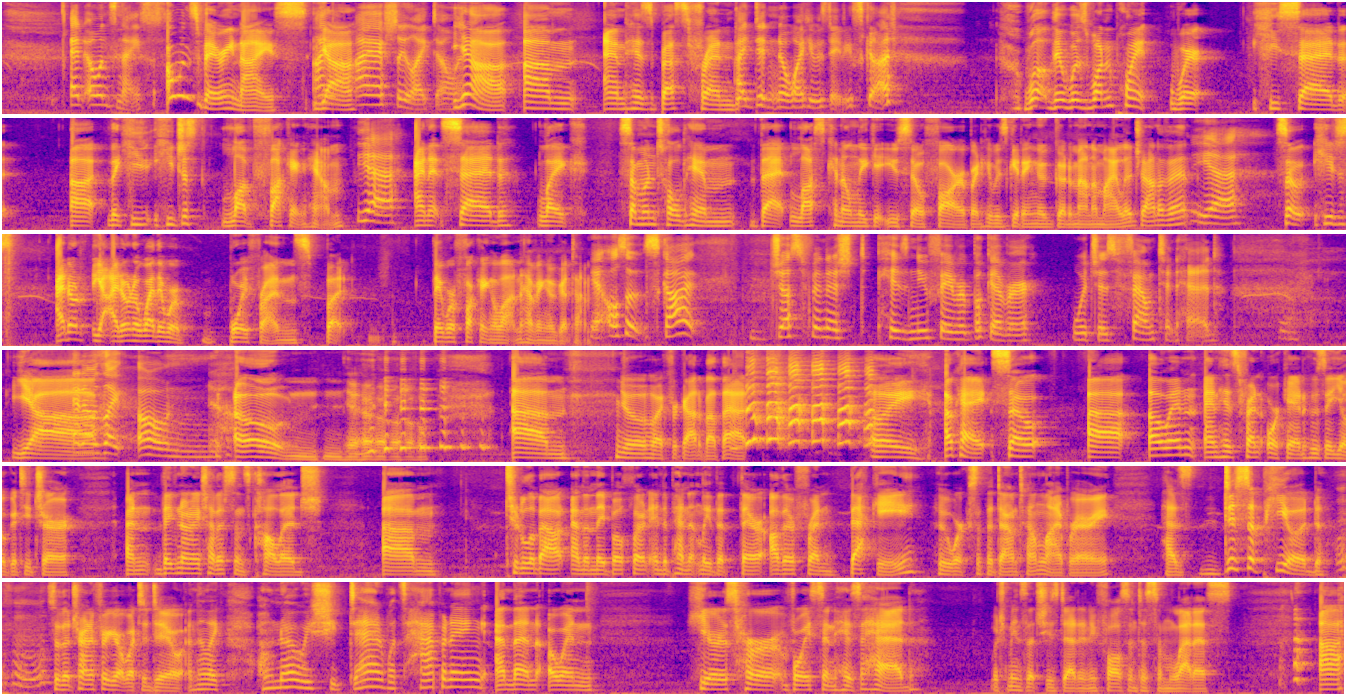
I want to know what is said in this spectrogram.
And Owen's nice. Owen's very nice. I- yeah. I, actually liked Owen. yeah. Um, and his best friend. I didn't know why he was dating Scott. well, there was one point where he said, uh, like he he just loved fucking him, yeah. and it said like someone told him that lust can only get you so far, but he was getting a good amount of mileage out of it. Yeah. So he just I don't yeah, I don't know why they were boyfriends, but they were fucking a lot and having a good time. Yeah. Also, Scott just finished his new favorite book ever, which is Fountainhead. Yeah. And I was like, oh no. Oh no. um no, I forgot about that. Oy. Okay, so uh Owen and his friend Orchid, who's a yoga teacher, and they've known each other since college. Um tootle about and then they both learn independently that their other friend Becky, who works at the downtown library, has disappeared. Mm-hmm. So they're trying to figure out what to do. And they're like, oh no, is she dead? What's happening? And then Owen hears her voice in his head, which means that she's dead, and he falls into some lettuce. He uh,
